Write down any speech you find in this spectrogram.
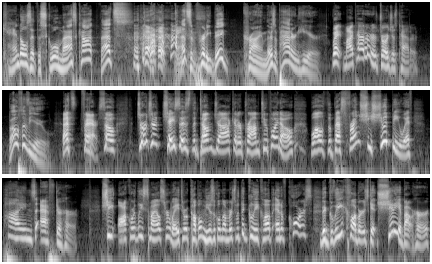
candles at the school mascot. That's that's a pretty big crime. There's a pattern here. Wait, my pattern or Georgia's pattern? Both of you. That's fair. So, Georgia chases the dumb jock at her prom 2.0, while the best friend she should be with pines after her. She awkwardly smiles her way through a couple musical numbers with the Glee Club, and of course, the Glee Clubbers get shitty about her,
